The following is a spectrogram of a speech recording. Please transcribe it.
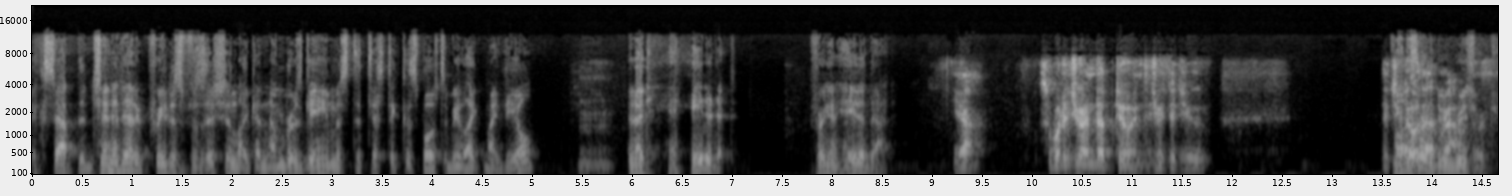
accept that genetic predisposition, like a numbers game, a statistic is supposed to be like my deal. Mm-hmm. And I hated it. Freaking hated that. Yeah. So what did you end up doing? Did you, did you, did you well, go I started doing route? research.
